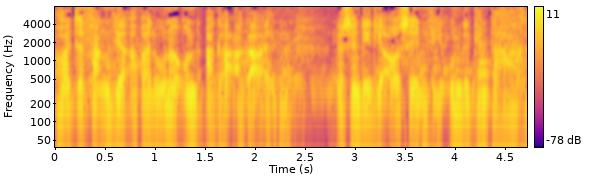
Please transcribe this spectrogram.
Heute fangen wir Abalone und Agar-Agar-Algen. Das sind die, die aussehen wie ungekämmte Haare.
